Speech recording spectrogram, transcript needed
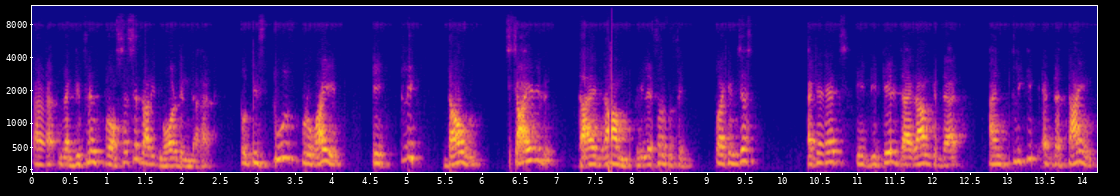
uh, like different processes are involved in that? So these tools provide a click down child diagram relationship. So I can just attach a detailed diagram with that and click it at the time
